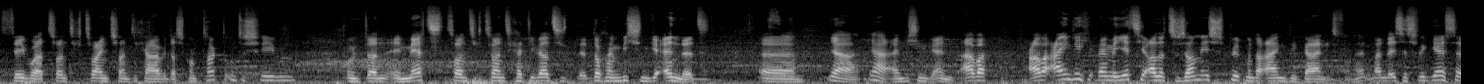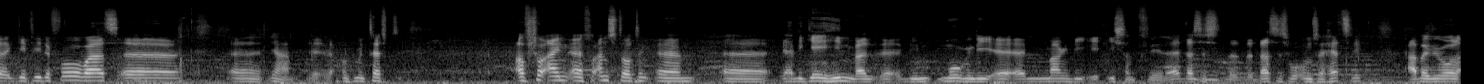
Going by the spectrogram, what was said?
Februar 2022 haben wir das Kontrakt unterschrieben. Und dann im März 2020 hat die Welt sich doch ein bisschen geändert. Äh, ja, ja, ein bisschen geändert. Aber, aber eigentlich, wenn man jetzt hier alle zusammen ist, spürt man da eigentlich gar nichts von. Hè? Man ist es vergessen, geht wieder vorwärts. Äh, äh, ja, und man trifft auf so eine äh, Veranstaltung. ähm, äh, ja, wir gehen hin, weil äh, wir morgen die, äh, morgen die Island. Hè? Das, ist, das ist, wo unser Herz liegt. Aber wir wollen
